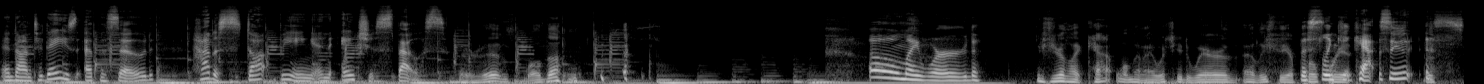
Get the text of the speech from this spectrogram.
and on today's episode, how to stop being an anxious spouse. There it is. Well done. Oh my word. If you're like Catwoman, I wish you'd wear at least the appropriate The slinky cat suit. the,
